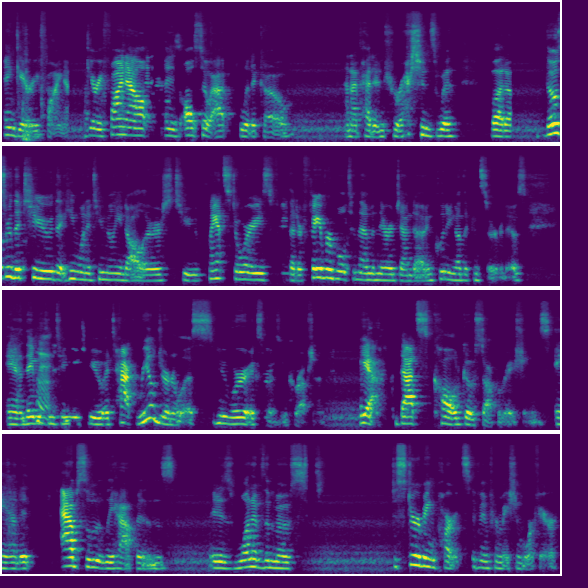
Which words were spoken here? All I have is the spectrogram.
and Gary Fineout. Gary Fineout is also at Politico, and I've had interactions with, but uh, those were the two that he wanted $2 million to plant stories that are favorable to them and their agenda, including other conservatives and they would hmm. continue to attack real journalists who were exposing corruption. Yeah, that's called ghost operations, and it absolutely happens. It is one of the most disturbing parts of information warfare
